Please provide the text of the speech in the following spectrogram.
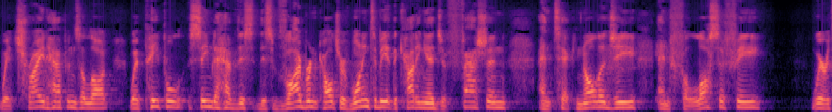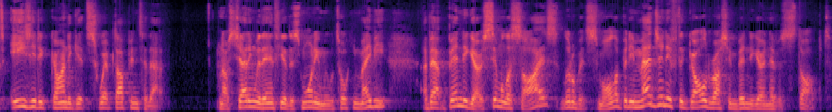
where trade happens a lot, where people seem to have this, this vibrant culture of wanting to be at the cutting edge of fashion and technology and philosophy, where it's easy to kind of get swept up into that. And I was chatting with Anthea this morning, we were talking maybe about Bendigo, similar size, a little bit smaller, but imagine if the gold rush in Bendigo never stopped.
